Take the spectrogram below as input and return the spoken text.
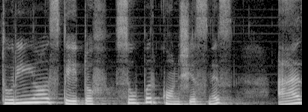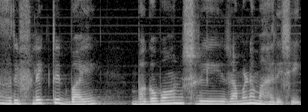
Turiya state of super consciousness as reflected by Bhagavan Sri Ramana Maharishi.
